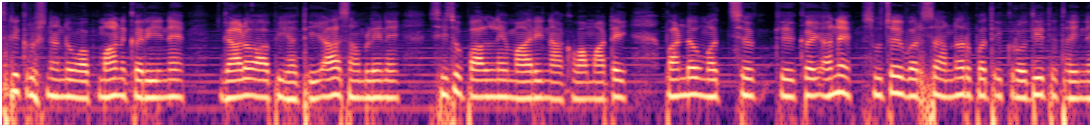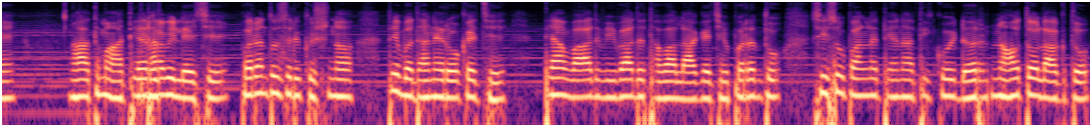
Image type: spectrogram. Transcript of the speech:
શ્રી કૃષ્ણનું અપમાન કરીને ગાળો આપી હતી. આ સાંભળીને શિશુપાલને મારી નાખવા માટે પાંડવ મત્સ્ય કે કઈ અને સુચય વર્ષા નરપતિ ક્રોધિત થઈને હાથમાં હથિયાર આવી લે છે પરંતુ શ્રી કૃષ્ણ તે બધાને રોકે છે. ત્યાં વાદ વિવાદ થવા લાગે છે પરંતુ શિશુપાલને તેનાથી કોઈ ડર નહોતો લાગતો.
